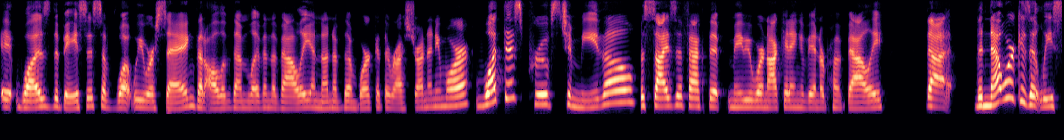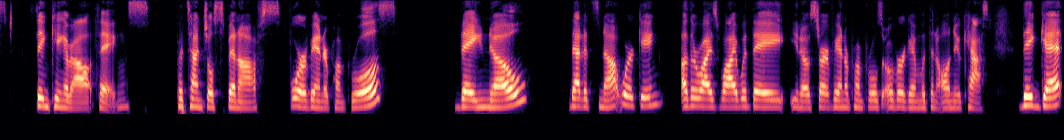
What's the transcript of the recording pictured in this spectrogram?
It was the basis of what we were saying that all of them live in the valley and none of them work at the restaurant anymore. What this proves to me, though, besides the fact that maybe we're not getting a Vanderpump Valley, that the network is at least thinking about things, potential spinoffs for Vanderpump Rules they know that it's not working. Otherwise, why would they, you know, start Vanderpump Rules over again with an all new cast? They get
